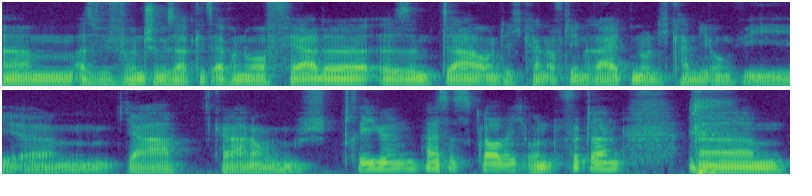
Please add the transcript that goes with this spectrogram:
Ähm, also wie vorhin schon gesagt, jetzt einfach nur auf Pferde äh, sind da und ich kann auf denen reiten und ich kann die irgendwie, ähm, ja, keine Ahnung, striegeln heißt es, glaube ich, und füttern. ähm,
